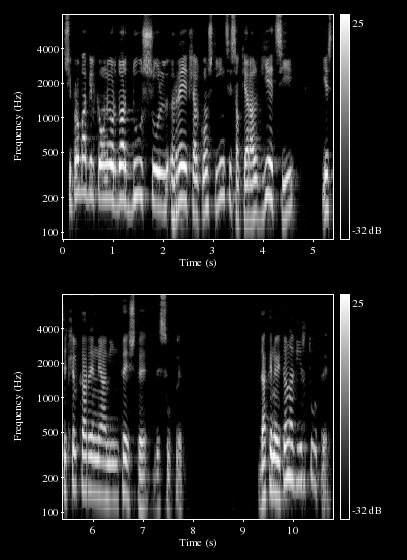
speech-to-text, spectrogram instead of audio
Și probabil că uneori doar dușul rece al conștiinței sau chiar al vieții este cel care ne amintește de suflet. Dacă ne uităm la virtute,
